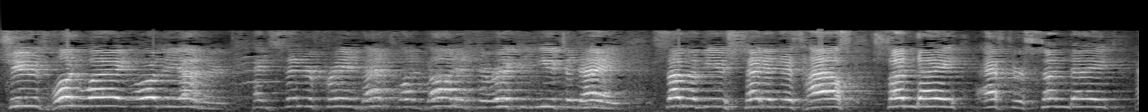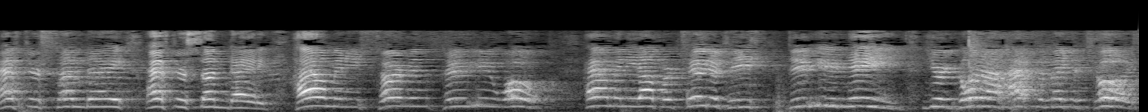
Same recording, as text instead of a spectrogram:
Choose one way or the other. And sinner friend, that's what God is directing you today. Some of you sat in this house Sunday after Sunday after Sunday after Sunday. How many sermons do you want? How many opportunities do you need? You're going to have to make a choice.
